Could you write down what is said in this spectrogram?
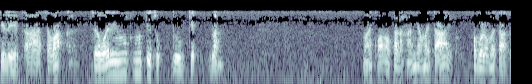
กิเลสอาสวะ เสวยวิมุตติสุขอยู่เจ็ดวัน หมายความว่าพระอรหันต์ยังไม่ตายพระบรมศาส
